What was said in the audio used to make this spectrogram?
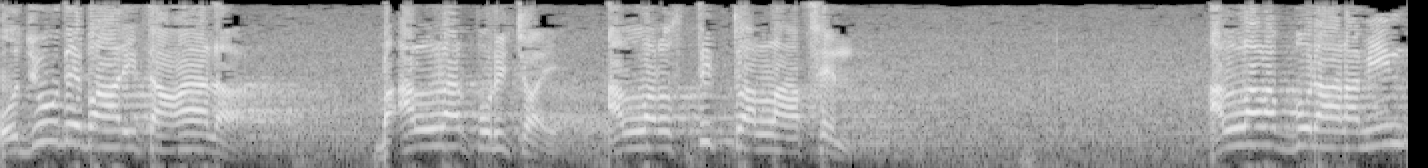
অজুদে বাড়ি তাআলা বা আল্লাহর পরিচয়, আল্লাহর অস্তিত্ব আল্লাহ আছেন। আল্লাহ রাব্বুল আলামিন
